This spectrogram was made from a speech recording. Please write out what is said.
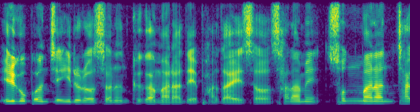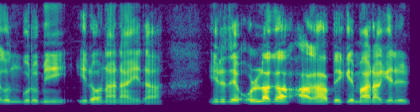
일곱 번째 이르러서는 그가 말하되 바다에서 사람의 손만한 작은 구름이 일어나나이다. 이르되 올라가 아합에게 말하기를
